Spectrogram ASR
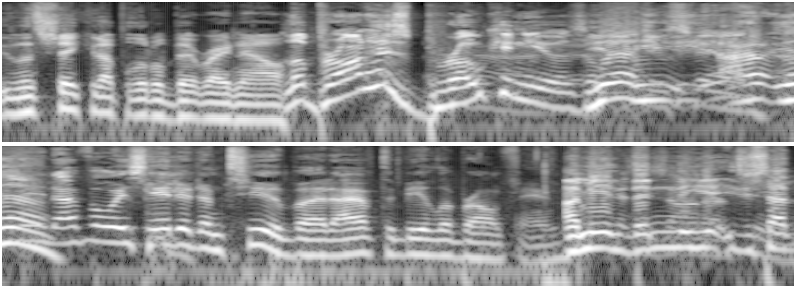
let's shake it up a little bit right now. LeBron has broken you as a yeah, he, fan. I, I mean, yeah. I've always hated him too, but I have to be a LeBron fan. I mean, then he's on he, you just had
